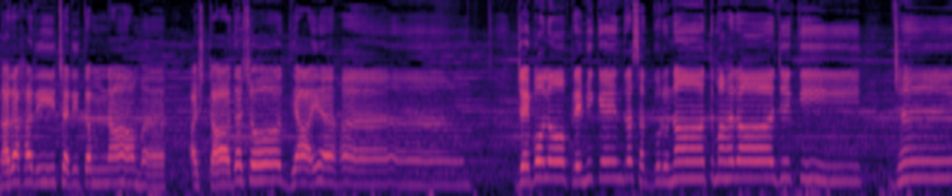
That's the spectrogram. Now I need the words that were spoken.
नरहरिचरितं नाम अष्टादशोऽध्यायः। जय बोलो प्रेमिकेन्द्र सद्गुरुनाथ महाराज की जय।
